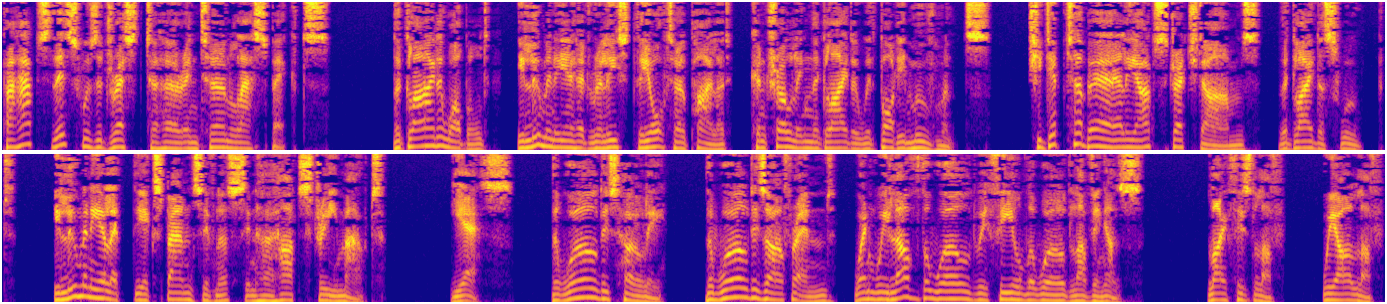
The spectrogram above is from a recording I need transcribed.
Perhaps this was addressed to her internal aspects. The glider wobbled, Eluminia had released the autopilot, controlling the glider with body movements. She dipped her barely outstretched arms, the glider swooped. Eluminia let the expansiveness in her heart stream out. Yes. The world is holy. The world is our friend, when we love the world we feel the world loving us. Life is love. We are love.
